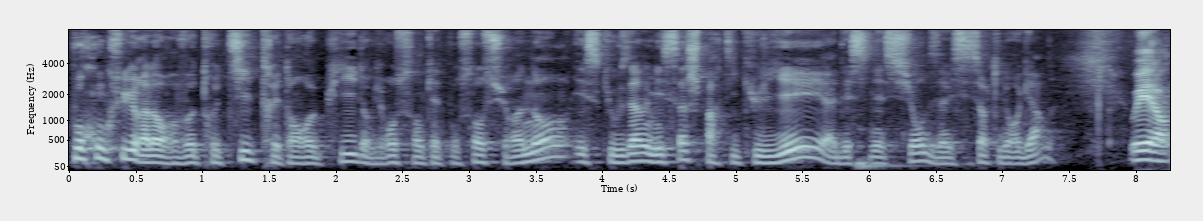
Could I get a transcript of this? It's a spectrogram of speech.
pour conclure, alors votre titre est en repli d'environ 64% sur un an. Est-ce que vous avez un message particulier à destination des investisseurs qui nous regardent? Oui, alors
